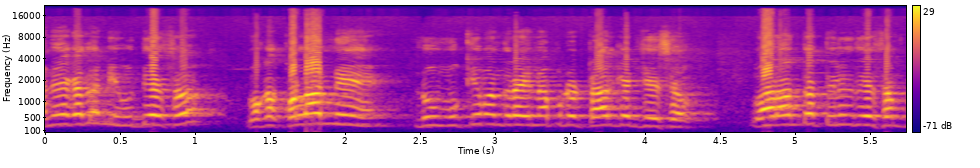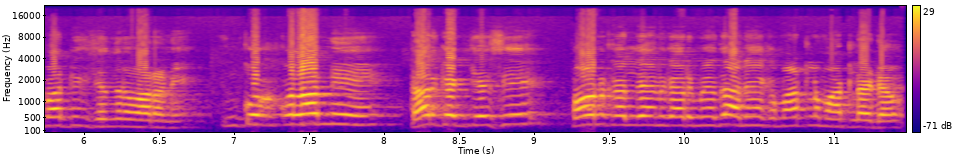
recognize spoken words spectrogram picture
అనే కదా నీ ఉద్దేశం? ఒక కులాన్ని నువ్వు ముఖ్యమంత్రి అయినప్పుడు టార్గెట్ చేసావు. వారంతా తెలుగుదేశం పార్టీకి చెందినవారని. ఇంకొక కులాన్ని టార్గెట్ చేసి పవన్ కళ్యాణ్ గారి మీద అనేక మాటలు మాట్లాడావు.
